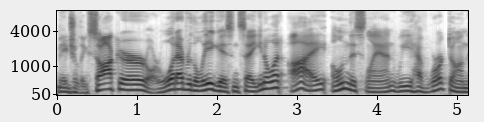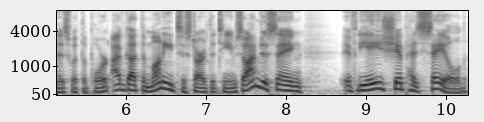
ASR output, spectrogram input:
Major League Soccer or whatever the league is and say, you know what, I own this land. We have worked on this with the port. I've got the money to start the team. So I'm just saying, if the A's ship has sailed,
